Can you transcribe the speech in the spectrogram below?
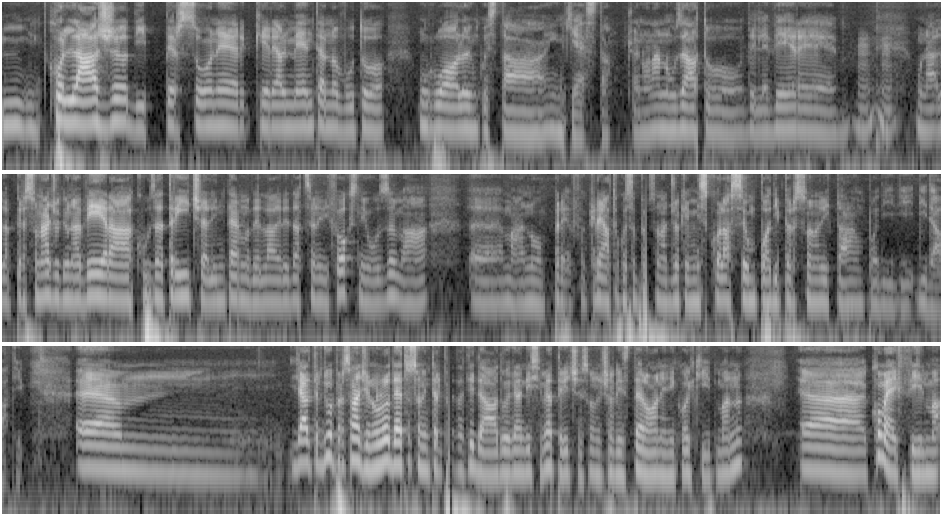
mm, collage di persone che realmente hanno avuto un ruolo in questa inchiesta, cioè non hanno usato delle vere Mm-mm. una- il personaggio di una vera accusatrice all'interno della redazione di Fox News, ma, eh, ma hanno pre- creato questo personaggio che mescolasse un po' di personalità, un po' di, di- di dati. Ehm, gli altri due personaggi, non l'ho detto, sono interpretati da due grandissime attrici, sono Charlize Theron e Nicole Kidman. Eh, com'è il film?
